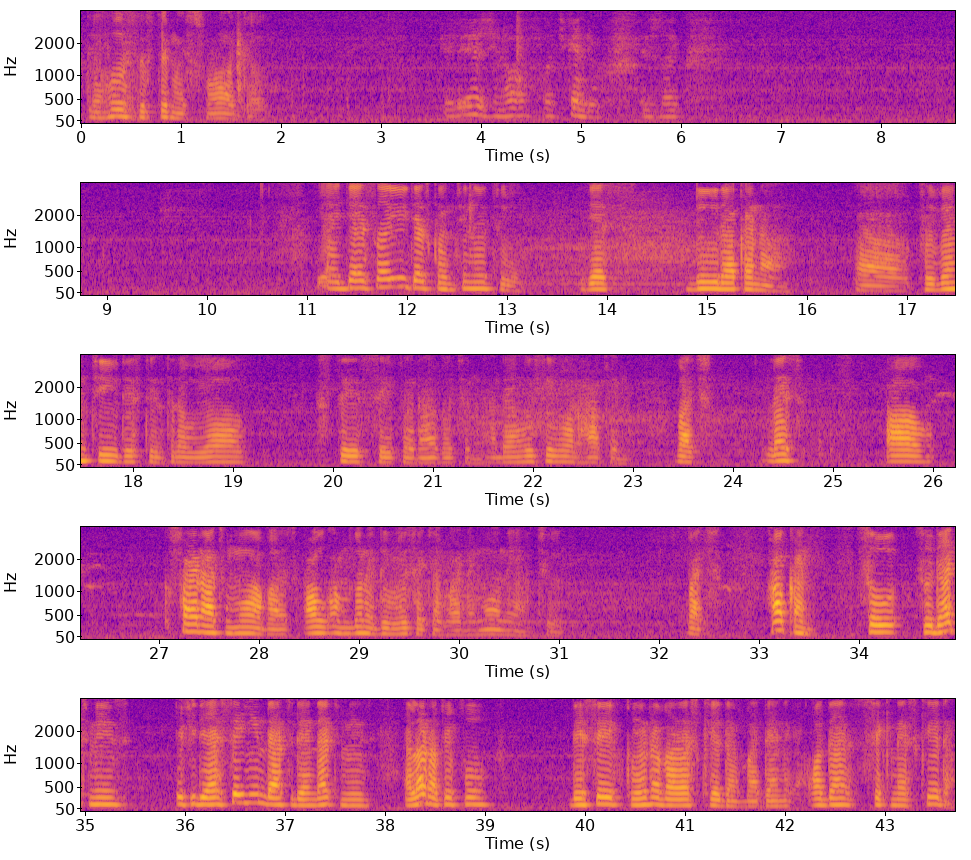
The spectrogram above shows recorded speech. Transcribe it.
The whole system is fraud, though. It is, you know, what you can do. It's like, Yeah, just so you just continue to just do that kind of uh, preventive this thing so that we all stay safe and everything. And then we see what happens. But let's um, find out more about. I'll, I'm going to do research about pneumonia too. But how can. So, so that means if they are saying that, then that means a lot of people they say coronavirus killed them, but then other sickness killed them.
